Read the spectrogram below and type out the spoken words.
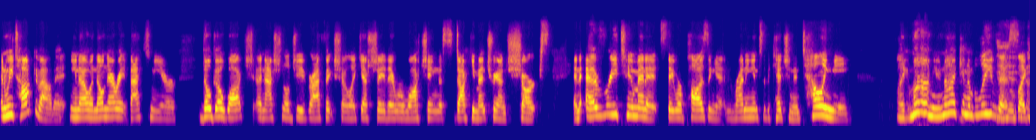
and we talk about it, you know, and they'll narrate back to me or they'll go watch a National Geographic show. Like yesterday, they were watching this documentary on sharks. And every two minutes, they were pausing it and running into the kitchen and telling me like mom you're not going to believe this like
